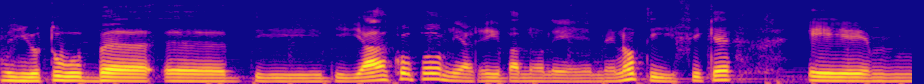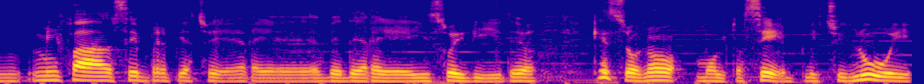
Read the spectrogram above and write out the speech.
YouTube eh, di, di, Jacopo, mi arrivano le, le notifiche e mm, mi fa sempre piacere vedere i suoi video che sono molto semplici. Lui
